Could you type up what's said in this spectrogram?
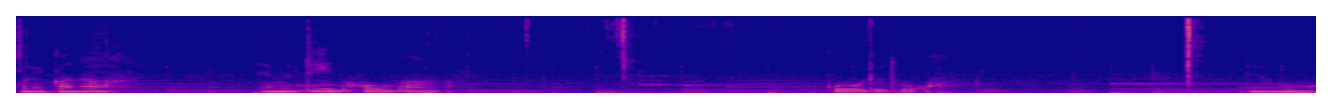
これかな。MT の方がゴールド。これを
